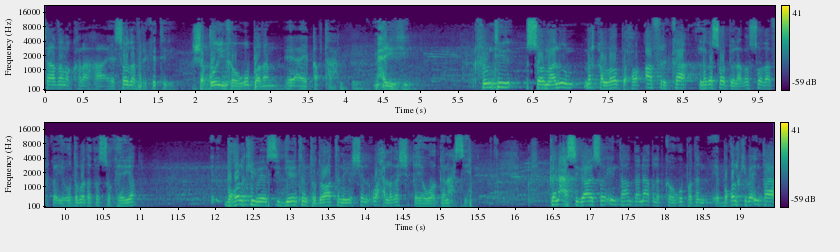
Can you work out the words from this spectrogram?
saadan oo kale ahaa ee south africa tegey shaqooyinka ugu badan ee ay qabtaan maxay yihiin runtii soomaalidu marka loo baxo africa laga soo bilaabo south africa iyo waddamada ka sokeeya boqolkiiba sideetan toddobaatan iyo shan waxa laga shaqeeya waa ganacsi. Ganacsigaasoo inta haddana aqlabka ugu badan ee boqolkiiba intaa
